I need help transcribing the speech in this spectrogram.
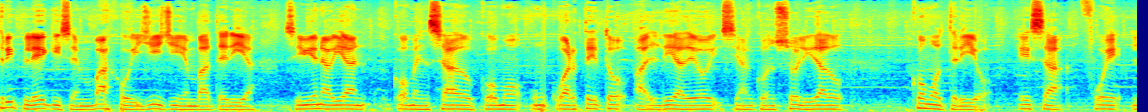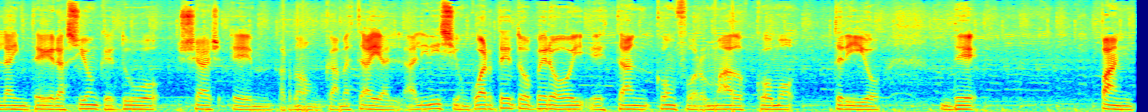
Triple X en bajo y Gigi en batería. Si bien habían comenzado como un cuarteto, al día de hoy se han consolidado como trío. Esa fue la integración que tuvo Yash, eh, perdón, Kamestai al, inicio un cuarteto, pero hoy están conformados como trío de punk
